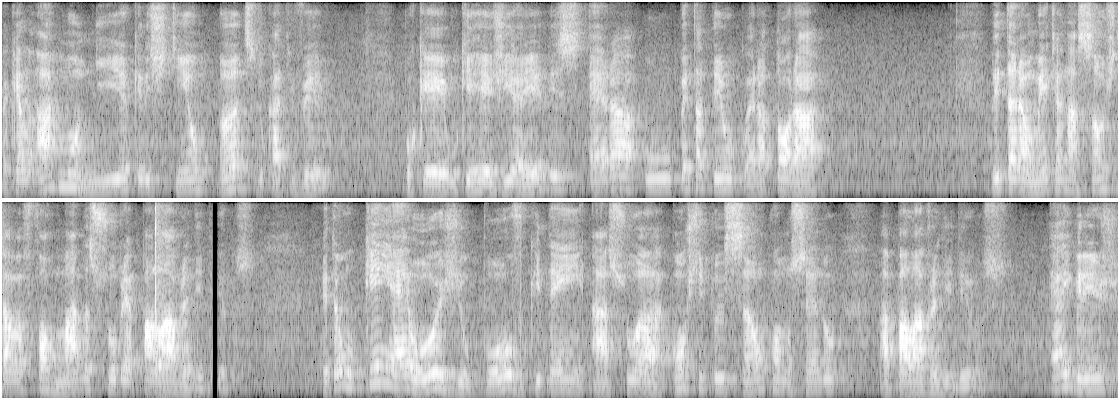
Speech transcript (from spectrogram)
aquela harmonia que eles tinham antes do cativeiro. Porque o que regia eles era o Pentateuco, era a Torá. Literalmente a nação estava formada sobre a palavra de Deus. Então, quem é hoje o povo que tem a sua constituição como sendo a palavra de Deus? É a igreja.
